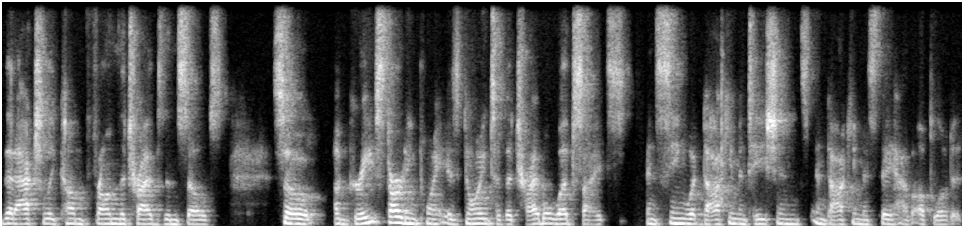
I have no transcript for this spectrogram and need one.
that actually come from the tribes themselves. So a great starting point is going to the tribal websites and seeing what documentations and documents they have uploaded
